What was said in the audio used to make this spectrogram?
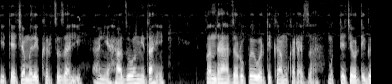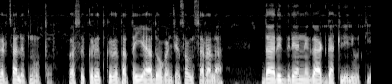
ती त्याच्यामध्ये खर्च झाली. आणि हा जो अमित आहे पंधरा हजार रुपयेवरती काम करायचा. मग त्याच्यावरती घर चालत नव्हतं. असं करत करत आता या दोघांच्या संसाराला दारिद्र्याने गाठ घातलेली होती.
